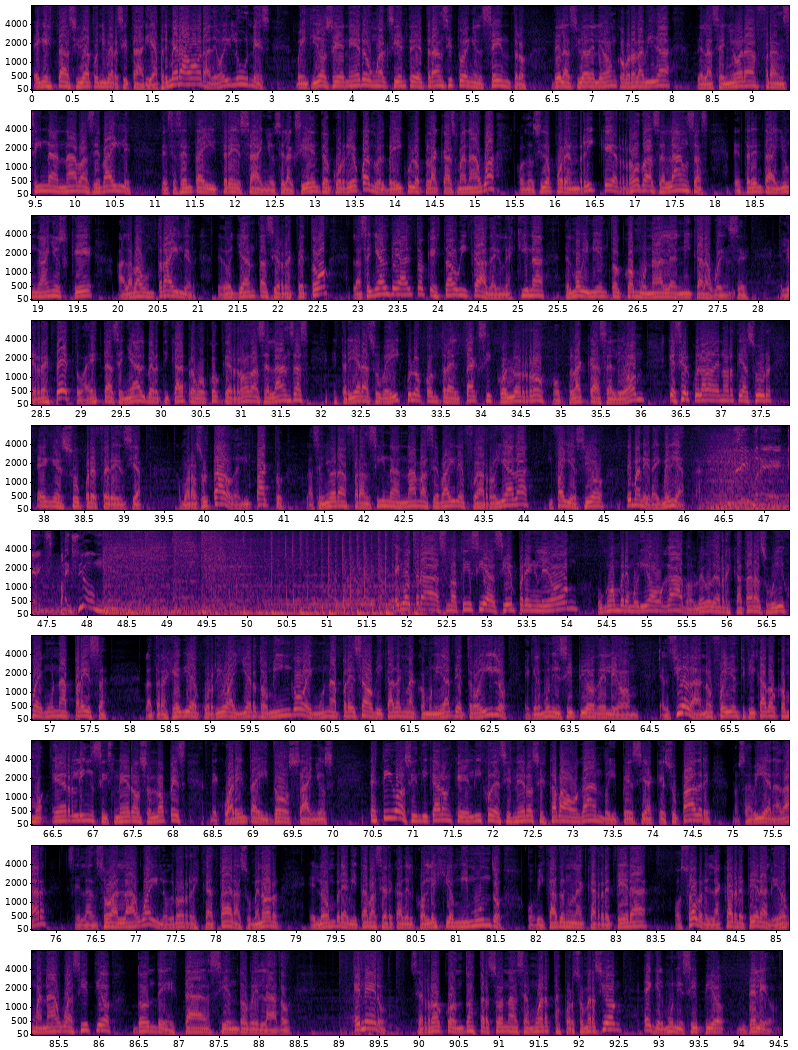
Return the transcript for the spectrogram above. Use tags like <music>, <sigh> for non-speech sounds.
en esta ciudad universitaria. A primera hora de hoy lunes, 22 de enero, un accidente de tránsito en el centro de la ciudad de León cobró la vida de la señora Francina Navas de Baile, de 63 años. El accidente ocurrió cuando el vehículo Placas Managua, conducido por Enrique Rodas Lanzas, de 31 años, que alaba un tráiler de dos llantas y respetó la señal de alto que está ubicada en la esquina del movimiento comunal nicaragüense. El irrespeto a esta señal vertical provocó que Rodas Lanzas estrellara su vehículo contra el taxi color rojo, placas León, que circulaba de norte a sur en su preferencia. Como resultado del impacto, la señora Francina Navas de Baile fue arrollada y falleció de manera inmediata. Libre expresión. En otras noticias, siempre en León, un hombre murió ahogado luego de rescatar a su hijo en una presa. La tragedia ocurrió ayer domingo en una presa ubicada en la comunidad de Troilo, en el municipio de León. El ciudadano fue identificado como Erling Cisneros López, de 42 años. Testigos indicaron que el hijo de Cisneros estaba ahogando y pese a que su padre no sabía nadar, se lanzó al agua y logró rescatar a su menor. El hombre habitaba cerca del colegio Mi Mundo, ubicado en la carretera sobre la carretera León Managua, sitio donde está siendo velado. Enero cerró con dos personas muertas por sumersión en el municipio de León.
